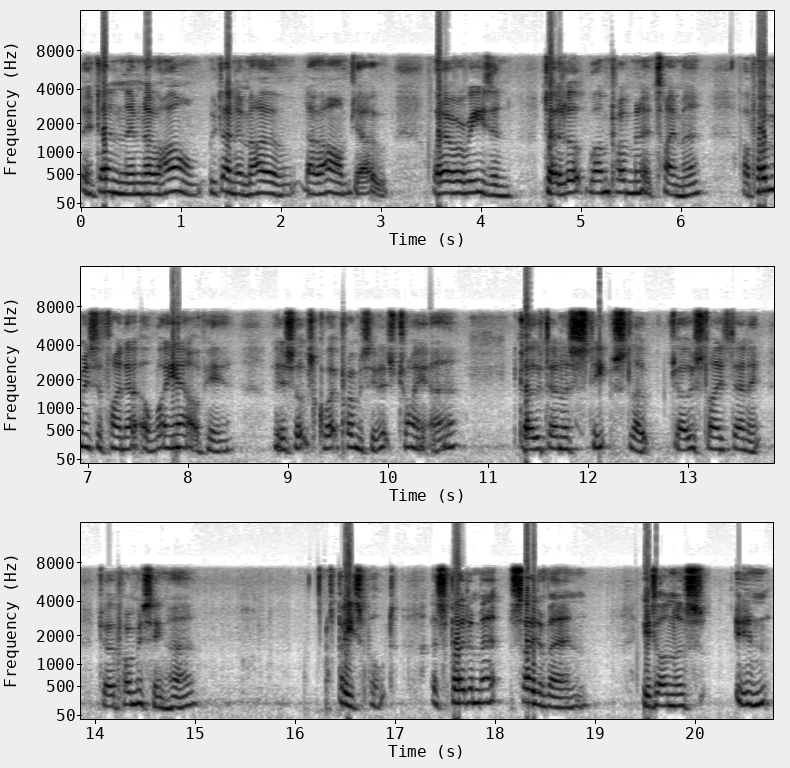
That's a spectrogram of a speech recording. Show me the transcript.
They've done them no harm. We've done them no, no harm, Joe. Whatever reason. So look, one problem at a time, huh? Our problem is to find out a way out of here. This looks quite promising. Let's try it, huh? Goes down a steep slope. Joe slides down it. Joe promising, huh? Spaceport. A Spider-Man, Spider-Man is on us in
